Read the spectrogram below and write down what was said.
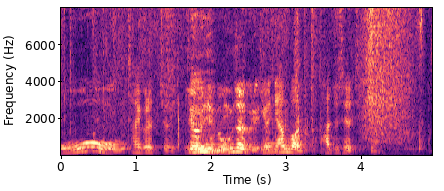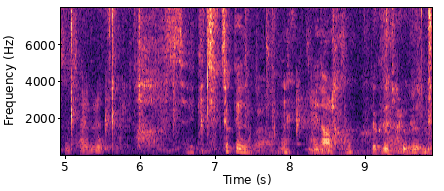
오. 잘 그렸죠. 이호님 너무 잘 그리셨어요. 이호님 한번 봐주세요 직접. 진짜 잘 그렸죠. 진짜 이렇게 질척대는 거야. 이게 나랑. 야, 근데 잘 그렸는데.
